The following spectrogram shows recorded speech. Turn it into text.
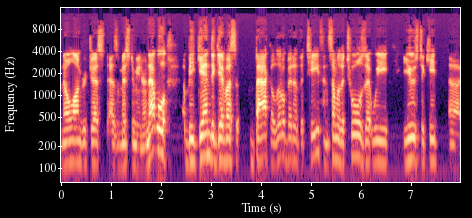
no longer just as a misdemeanor. And that will begin to give us back a little bit of the teeth and some of the tools that we use to keep uh,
